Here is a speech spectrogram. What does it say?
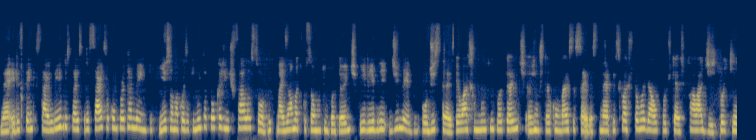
Né? Eles têm que estar livres para expressar seu comportamento. E isso é uma coisa que muita pouca gente fala sobre, mas é uma discussão muito importante e livre de medo ou de estresse. Eu acho muito importante a gente ter conversas sérias, né? Por isso que eu acho tão legal o podcast falar disso, porque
